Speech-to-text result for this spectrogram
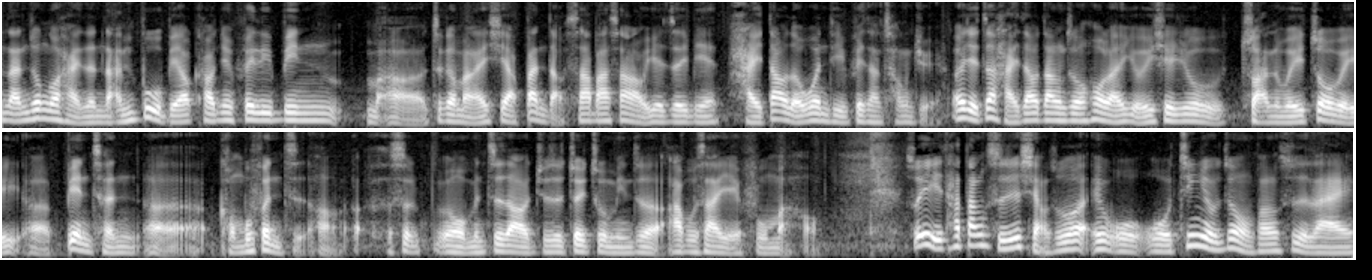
南中国海的南部比较靠近菲律宾马这个马来西亚半岛沙巴沙劳越这边海盗的问题非常猖獗，而且在海盗当中，后来有一些就转为作为呃变成呃恐怖分子哈，是我们知道就是最著名的阿布萨耶夫嘛哈，所以他当时就想说，哎，我我经由这种方式来。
